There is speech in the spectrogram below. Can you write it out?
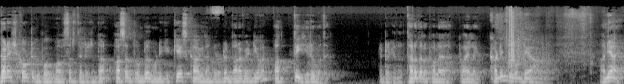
கணேஷ் கோர்ட்டுக்கு போகும் அவசரத்தில் இருந்தான். வசந்த் ஒன்பது மணிக்கு கேஸ் காகிதங்களுடன் வர வேண்டியவன் பத்து இருபது. இன்றைக்கு இந்த தருதல பல பயலை கடிந்து கொண்டே ஆகணும். அநியாயம்.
